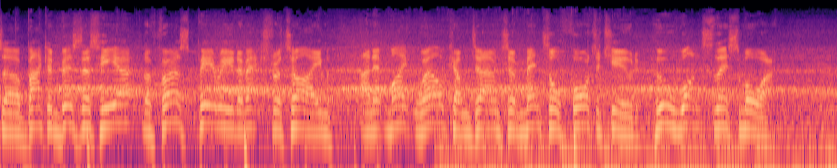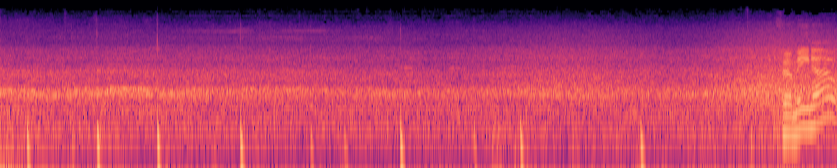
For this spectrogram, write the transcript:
Back in business here, the first period of extra time, and it might well come down to mental fortitude. Who wants this more? Firmino.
